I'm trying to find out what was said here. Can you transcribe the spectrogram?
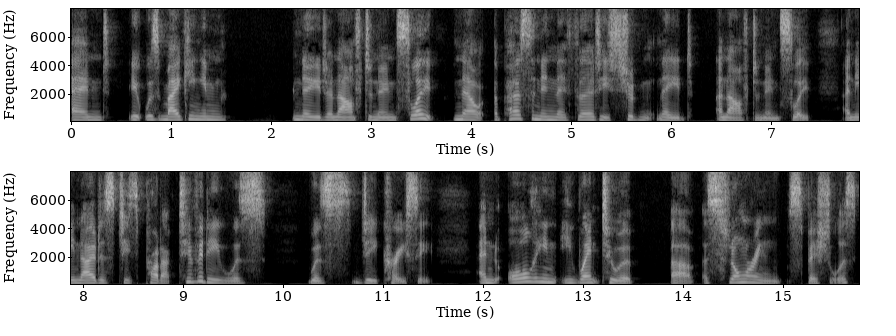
and it was making him need an afternoon sleep. Now, a person in their 30s shouldn't need an afternoon sleep. And he noticed his productivity was was decreasing. And all he, he went to a, uh, a snoring specialist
